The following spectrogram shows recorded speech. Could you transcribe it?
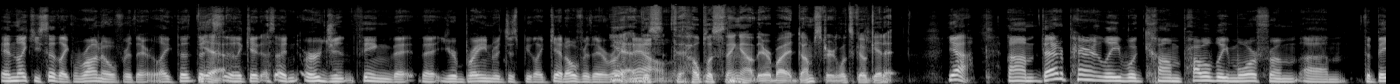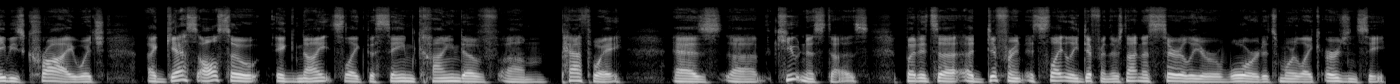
And like you said, like run over there. Like that, that's Yeah. like it, an urgent thing that, that your brain would just be like, get over there right yeah, now. this the helpless thing out there by a dumpster. Let's go get it. Yeah, um, that apparently would come probably more from um, the baby's cry, which I guess also ignites like the same kind of um, pathway as uh, cuteness does, but it's a, a different. It's slightly different. There's not necessarily a reward. It's more like urgency,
